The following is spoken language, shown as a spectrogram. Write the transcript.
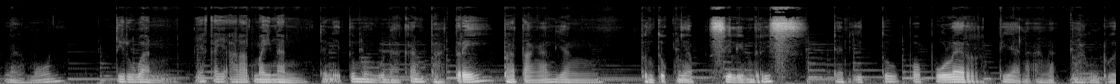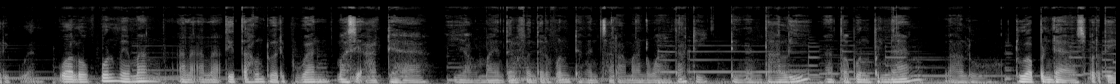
namun tiruan. Ya kayak alat mainan. Dan itu menggunakan baterai batangan yang bentuknya silindris dan itu populer di anak-anak tahun 2000-an. Walaupun memang anak-anak di tahun 2000-an masih ada yang main telepon-telepon dengan cara manual tadi dengan tali ataupun benang lalu dua benda seperti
